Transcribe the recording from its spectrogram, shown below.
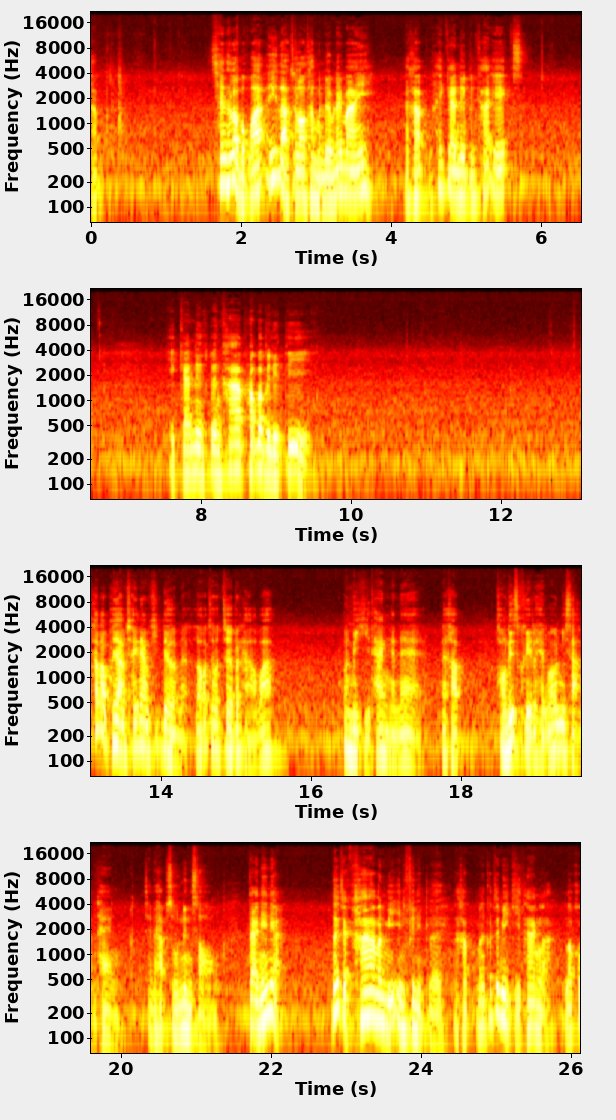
ครับเช่นถ้าเราบอกว่าเอ้ยเราจะลองทำเหมือนเดิมได้ไหมนะครับ ให้แกนหนึ่งเป็นค่า x อีกแกนหนึ่งเป็นค่า probability ถ้าเราพยายามใช้แนวคิดเดิมเนี่ยเราก็จะมาเจอปัญหาว่ามันมีกี่แท่งกันแน่นะครับ ของ discrete เราเห็นว่ามันมี 3 แท่ง ใช่ไหมครับ0 1 2 แต่อันนี้เนี่ย เนื่องจากค่ามันมี infinite เลยนะครับ มันก็จะมีกี่แท่งล่ะ เราก็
